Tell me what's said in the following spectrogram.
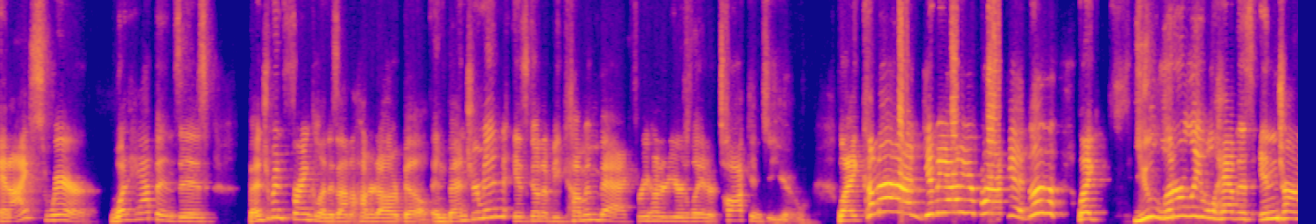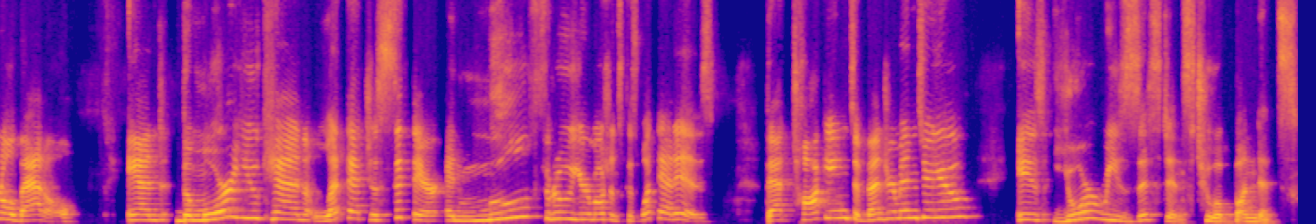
And I swear what happens is Benjamin Franklin is on a hundred dollar bill, and Benjamin is going to be coming back 300 years later talking to you like, come on, get me out of your pocket. Like, you literally will have this internal battle. And the more you can let that just sit there and move through your emotions, because what that is, that talking to Benjamin to you is your resistance to abundance.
